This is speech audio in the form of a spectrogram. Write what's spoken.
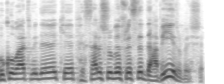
حکومت میده که پسرش رو بفرسته دبیر بشه.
